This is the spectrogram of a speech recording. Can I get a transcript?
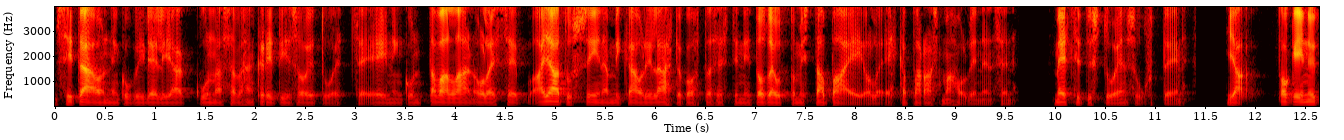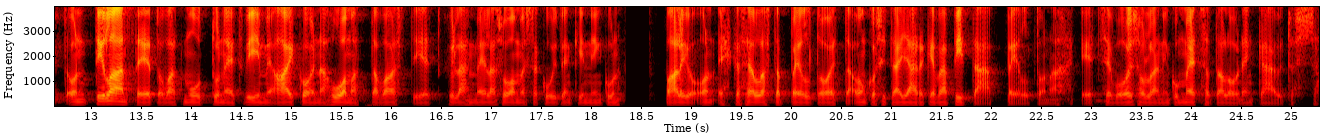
sitä on niin kuin viljelijäkunnassa vähän kritisoitu, että se ei niin kuin, tavallaan ole se ajatus siinä, mikä oli lähtökohtaisesti, niin toteuttamistapa ei ole ehkä paras mahdollinen sen metsitystuen suhteen. Ja toki nyt on tilanteet ovat muuttuneet viime aikoina huomattavasti, että kyllähän meillä Suomessa kuitenkin niin kuin paljon on ehkä sellaista peltoa, että onko sitä järkevä pitää peltona, että se voisi olla niin kuin metsätalouden käytössä.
